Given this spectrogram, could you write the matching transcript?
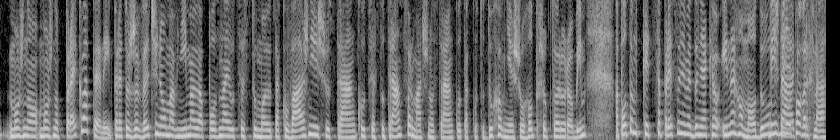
možno, možno prekvapení, pretože väčšinou ma vnímajú a poznajú cez tú moju takú vážnejšiu stránku, cez tú transformačnú stránku, takú tú duchovnejšiu, hĺbšiu, ktorú robím. A potom, keď sa presunieme do nejakého iného modu... Víš, tak... povrchná.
